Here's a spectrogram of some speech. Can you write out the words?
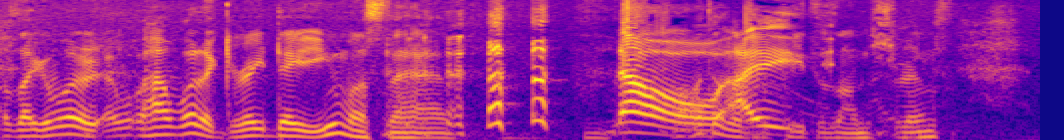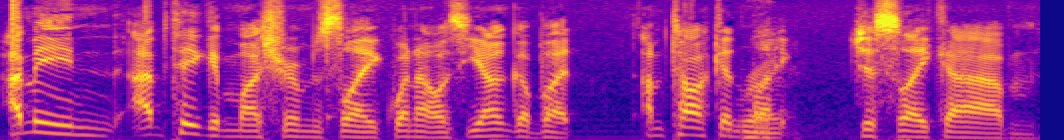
was like, what a, how, what a great day you must have had. no, I pizzas on shrimps. I mean, I've taken mushrooms like when I was younger, but I'm talking Right. like just like um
